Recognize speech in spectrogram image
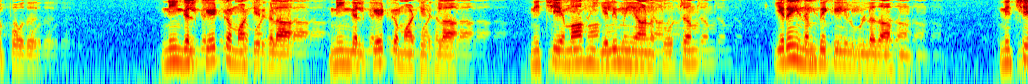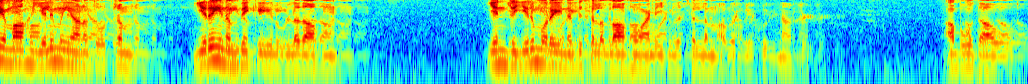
அப்போது நீங்கள் கேட்க மாட்டீர்களா? நீங்கள் கேட்க மாட்டீர்களா? நிச்சயமாக எளிமையான தோற்றம் இறை நம்பிக்கையில் உள்ளதாகும். நிச்சயமாக எளிமையான தோற்றம் இறை நம்பிக்கையில் உள்ளதாகும் என்று இருமுறை நபி சொல்லாஹு அலிஹி வசல்லம் அவர்கள் கூறினார்கள். அபுதாவோ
